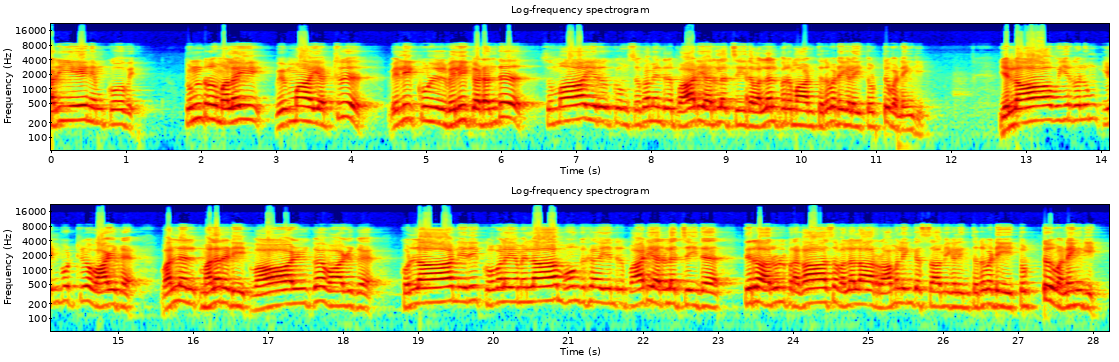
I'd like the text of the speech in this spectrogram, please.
அறியேன் எம் கோவை. துன்று மலை விம்மாயற்று வெளிக்குள் வெளி கடந்து சும்மா இருக்கும் சுகம் என்று பாடி அருளச் செய்த வள்ளல் பெருமான் திருவடிகளை தொட்டு வணங்கி. எல்லா உயிர்களும் இன்புற்று வாழ்க. வள்ளல் மலரடி வாழ்க வாழ்க. கொல்லா நெறி குவலயமெல்லாம் ஓங்குக என்று பாடி அருளச் செய்த திரு அருள் பிரகாச வள்ளலார் ராமலிங்க சாமிகளின் திருவடியை தொட்டு வணங்கி.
